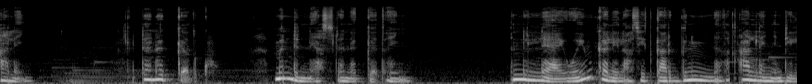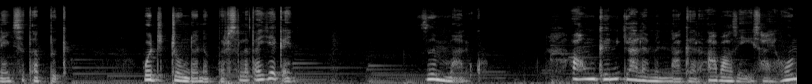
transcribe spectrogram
አለኝ። ደነገጥኩ። ምንድን ያስደነገጠኝ? እንለያይ ወይም ከሌላ ሴት ጋር ግንኙነት አለኝ እንዲለኝ ስጠብቅ ወድጀው እንደነበር ስለጠየቀኝ ዝም አልኩ። አሁን ግን ያለመናገር አባዜ ሳይሆን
